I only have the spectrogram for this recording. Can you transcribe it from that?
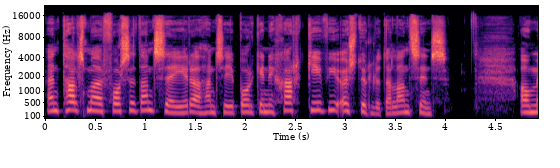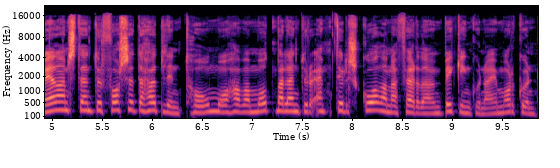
en talsmaður fórsetan segir að hann sé í borginni Kharkiv í austurluta landsins. Á meðan stendur fórseta höllin tóm og hafa mótmælendur emtil skoðanaferða um bygginguna í morgun.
